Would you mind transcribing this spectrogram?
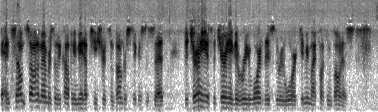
and some some of the members of the company made up T-shirts and bumper stickers that said, "The journey is the journey. The reward is the reward. Give me my fucking bonus."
